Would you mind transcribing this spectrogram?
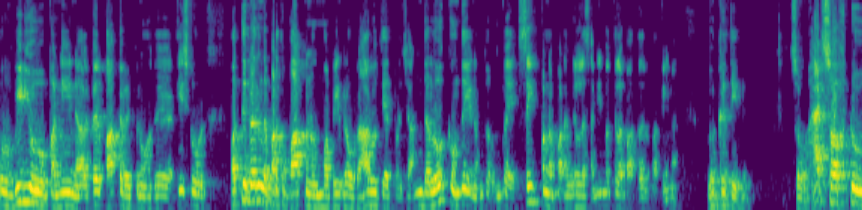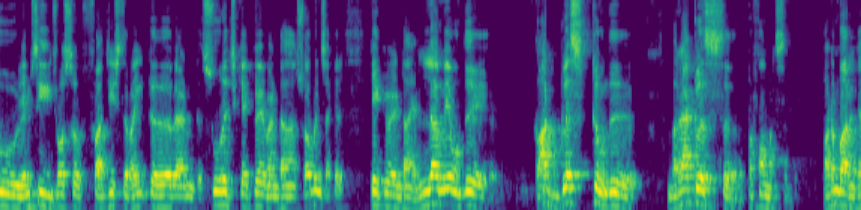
ஒரு வீடியோ பண்ணி நாலு பேர் பார்க்க வைக்கணும். அது அட்லீஸ்ட் ஒரு பத்து பேர் இந்த படத்தை பார்க்கணும் அப்படின்ற ஒரு ஆர்வத்தை ஏற்படுச்சு அந்த அளவுக்கு வந்து என்னை வந்து ரொம்ப எக்ஸைட் பண்ண படங்கள்ல சமீபத்தில் பார்த்ததுல பார்த்தீங்கன்னா விக்ருதி இது so hats off to MC Joseph Ajeesh the writer and Sooraj கேட்கவே வேண்டாம் ஷோபின் சக்கர் கேட்கவே வேண்டாம் எல்லாமே வந்து காட் பிளஸ்ட் வந்து பராக்லஸ் பர்ஃபார்மன்ஸ் uh, படம் பாருங்க.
